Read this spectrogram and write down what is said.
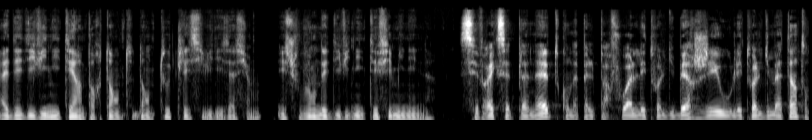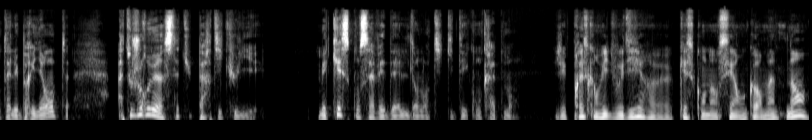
à des divinités importantes dans toutes les civilisations, et souvent des divinités féminines. C'est vrai que cette planète, qu'on appelle parfois l'étoile du berger ou l'étoile du matin tant elle est brillante, a toujours eu un statut particulier. Mais qu'est-ce qu'on savait d'elle dans l'Antiquité concrètement? J'ai presque envie de vous dire, euh, qu'est-ce qu'on en sait encore maintenant,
